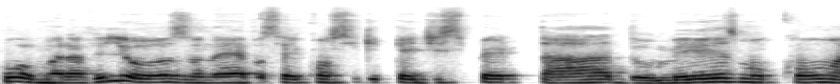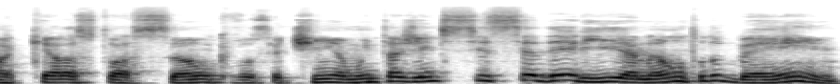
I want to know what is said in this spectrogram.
Pô, maravilhoso, né? Você conseguir ter despertado, mesmo com aquela situação que você tinha, muita gente se cederia, não, tudo bem,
